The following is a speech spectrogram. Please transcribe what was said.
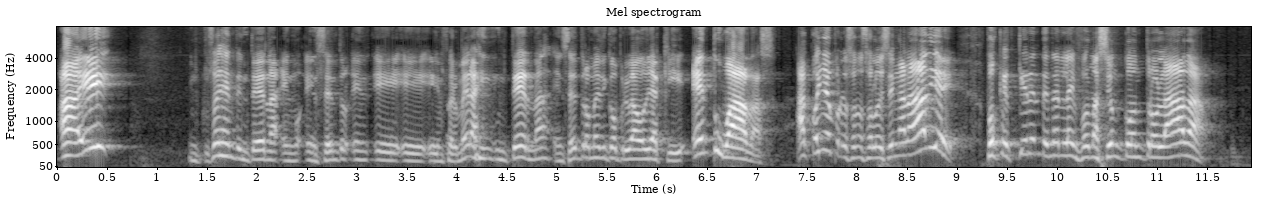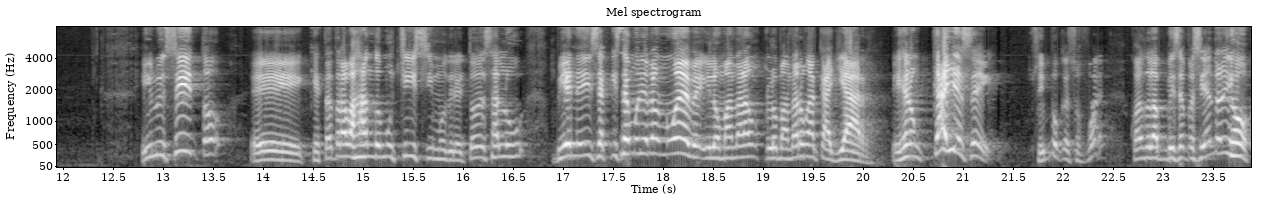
ahí, incluso hay gente interna, en, centro, eh, enfermeras internas, en centro médico privado de aquí, entubadas. Ah, coño, pero eso no se lo dicen a nadie, porque quieren tener la información controlada. Y Luisito eh, que está trabajando muchísimo, director de salud, viene y dice, aquí se murieron nueve y lo mandaron, lo mandaron a callar. dijeron, cállese. Sí, porque eso fue. Cuando la vicepresidenta dijo,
